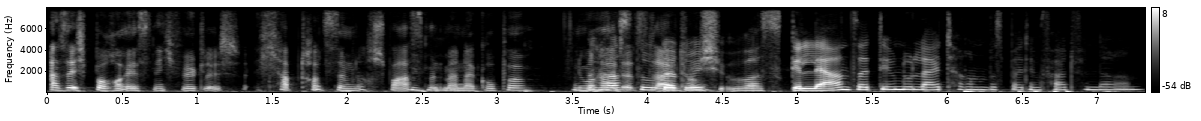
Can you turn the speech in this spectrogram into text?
also ich bereue es nicht wirklich. Ich habe trotzdem noch Spaß mit meiner Gruppe. Nur Und halt hast du Leitung. dadurch was gelernt, seitdem du Leiterin bist bei den Pfadfinderinnen?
